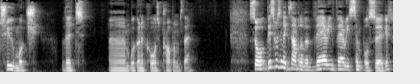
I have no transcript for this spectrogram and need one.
too much that um, we're going to cause problems there. So this was an example of a very, very simple circuit.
